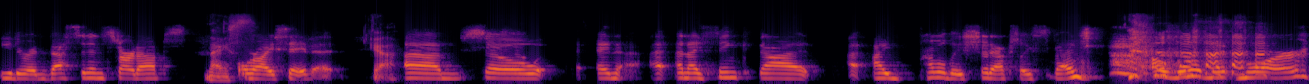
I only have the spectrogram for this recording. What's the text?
either invest it in startups nice. or I save it. Yeah. Um, so, and, and I think that I probably should actually spend a little bit more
